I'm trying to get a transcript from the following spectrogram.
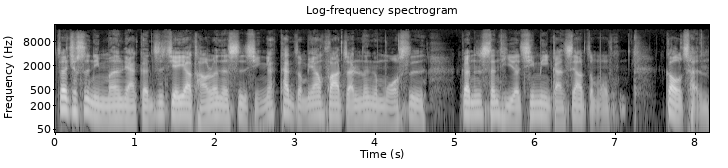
这就是你们两个之间要讨论的事情，要看怎么样发展那个模式，跟身体的亲密感是要怎么构成。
